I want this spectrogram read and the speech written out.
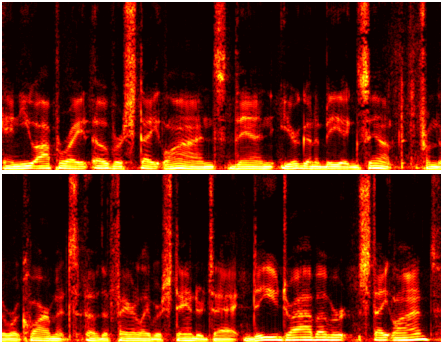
and you operate over state lines, then you're going to be exempt from the requirements of the Fair Labor Standards Act. Do you drive over state lines?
